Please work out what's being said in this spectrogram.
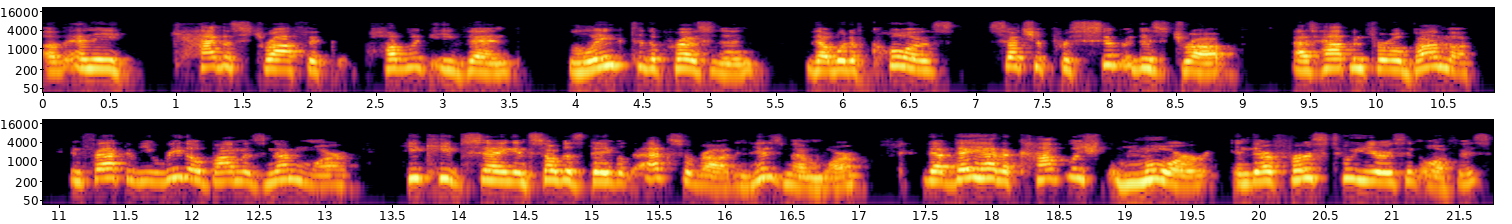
of any catastrophic public event linked to the president that would have caused such a precipitous drop as happened for Obama. In fact, if you read Obama's memoir, he keeps saying, and so does David Axelrod in his memoir, that they had accomplished more in their first two years in office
